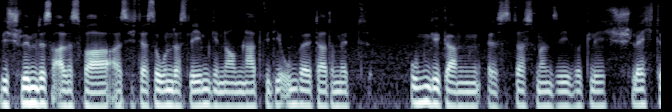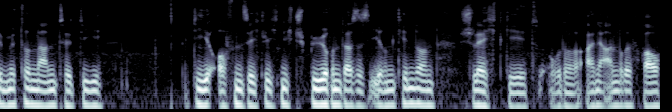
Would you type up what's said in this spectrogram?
wie schlimm das alles war, als sich der Sohn das Leben genommen hat, wie die Umwelt da damit umgegangen ist, dass man sie wirklich schlechte Mütter nannte, die die offensichtlich nicht spüren, dass es ihren Kindern schlecht geht. Oder eine andere Frau,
